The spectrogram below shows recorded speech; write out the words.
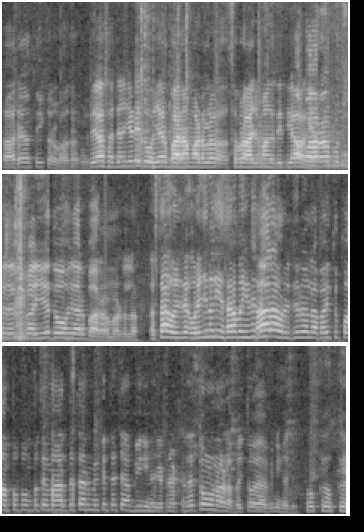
ਸਾਰਿਆਂ ਤੇ ਹੀ ਕਰਵਾ ਦਾਂਗੇ। ਤੇ ਆ ਸੱਜਣ ਜਿਹੜੇ 2012 ਮਾਡਲ ਸਵਰਾਜ ਮੰਗਦੀ ਤੀ ਆ ਆ ਗਿਆ। 12 ਪੁੱਛਦੇ ਦੀ ਬਾਈ ਇਹ 2012 ਮਾਡਲ ਆ। ਉਸਤਾਦ ਓਰੀਜਨਲ ਹੀ ਹੈ ਸਾਰਾ ਬਾਈ ਹਨਾ ਸਾਰਾ origignal ਆ ਬਾਈ ਤੂੰ ਪੰਪ ਪੰਪ ਤੇ ਮਾਰ ਤੇ ਧਰਮੇ ਕਿਤੇ ਚਾਬੀ ਨਹੀਂ ਹਜੇ ਟਰੈਕਟਰ ਦੇ ਧੋਣ ਵਾਲਾ ਬਾਈ ਧੋਇਆ ਵੀ ਨਹੀਂ ਹਜੇ। Okay okay.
